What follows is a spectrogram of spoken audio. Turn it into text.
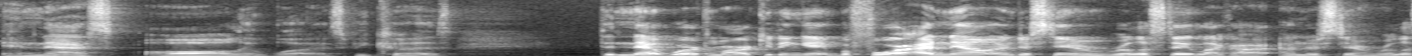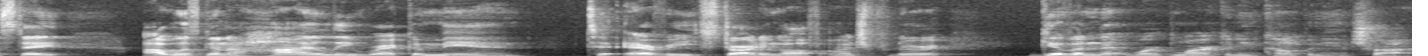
and that's all it was because the network marketing game before I now understand real estate like I understand real estate, I was gonna highly recommend to every starting off entrepreneur give a network marketing company a try.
